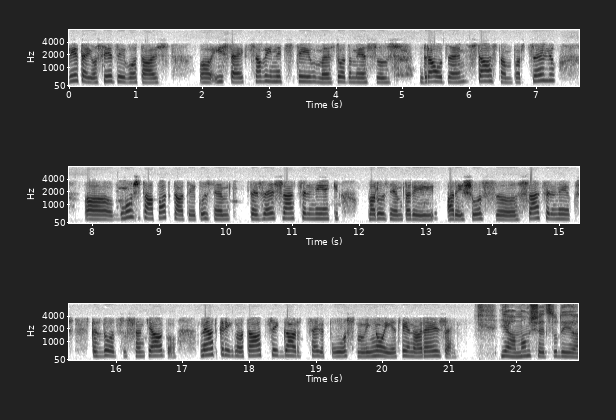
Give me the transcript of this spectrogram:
vietējos iedzīvotājus uh, izteikt savu iniciatīvu. Mēs dodamies uz draugiem, stāstam par ceļu. Uh, gluži tāpat kā tiek uzņemti TZ svētceļnieki, var uzņemt arī, arī šos uh, svētceļniekus, kas dodas uz Santiago. Neatkarīgi no tā, cik garu ceļa posmu viņi noiet vienā reizē. Jā, mums šeit studijā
